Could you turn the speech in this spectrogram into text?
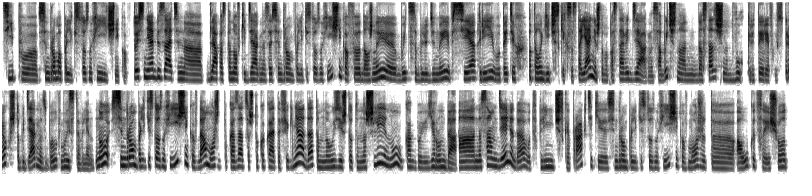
тип э, синдрома поликистозных яичников. То есть не обязательно для постановки диагноза синдрома поликистозных яичников э, должны быть соблюдены все три вот этих патологических состояния, чтобы поставить диагноз. Обычно достаточно двух критериев из трех, чтобы диагноз был выставлен. Но синдром поликистозных яичников, да, может показаться, что какая-то фигня, да, там на УЗИ что-то нашли, ну, как бы ерунда. А на самом деле, да, вот в клинической практике синдром поликистозных яичников может э, аукаться еще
